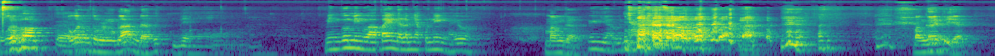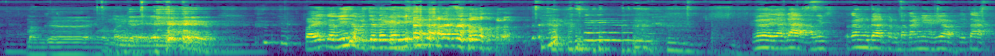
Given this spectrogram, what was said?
Aku kan, aku kan keturunan Belanda, Fik. Damn. minggu minggu apa yang dalamnya kuning ayo Mangga. iya udah Mangga itu ya. Mangga, emang mangga ya. Paling gak bisa bercanda kayak gitu. Eh ya dah, habis kan udah terbakannya. Yo, kita.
